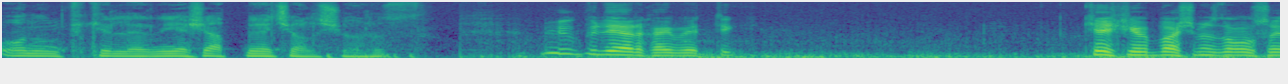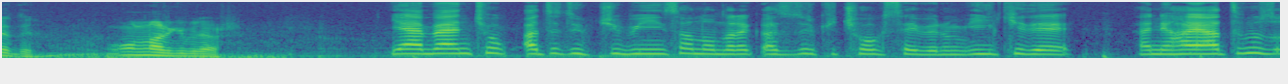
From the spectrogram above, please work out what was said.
Onun fikirlerini yaşatmaya çalışıyoruz. Büyük bir değer kaybettik. Keşke başımızda olsaydı. Onlar gibiler. Yani ben çok Atatürkçü bir insan olarak Atatürk'ü çok seviyorum. İyi ki de hani hayatımız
